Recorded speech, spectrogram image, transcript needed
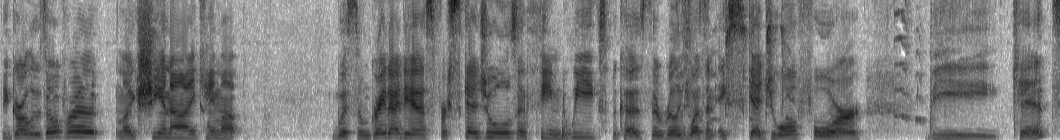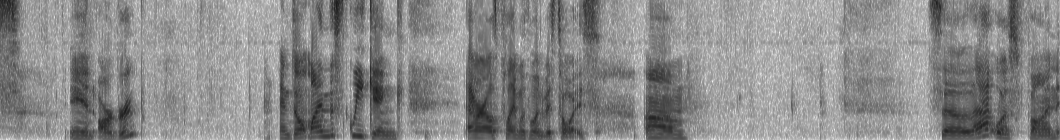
the girl who's over it, like she and I came up with some great ideas for schedules and themed weeks because there really wasn't a schedule for the kids in our group. And don't mind the squeaking. Emerald's playing with one of his toys. Um, so that was fun.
